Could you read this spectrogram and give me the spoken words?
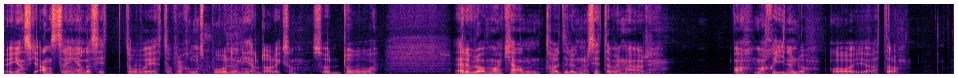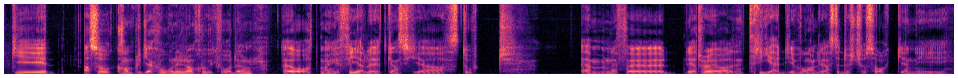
är ganska ansträngande att sitta vid ett operationsbord en hel dag liksom. Så då är det bra att man kan ta lite lugnare och sitta vid den här ja, maskinen då och göra detta då. Och, alltså komplikationer inom sjukvården och att man gör fel är ett ganska stort ämne för jag tror det var den tredje vanligaste dödsorsaken i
